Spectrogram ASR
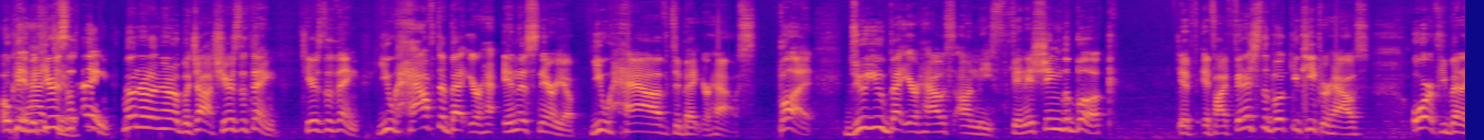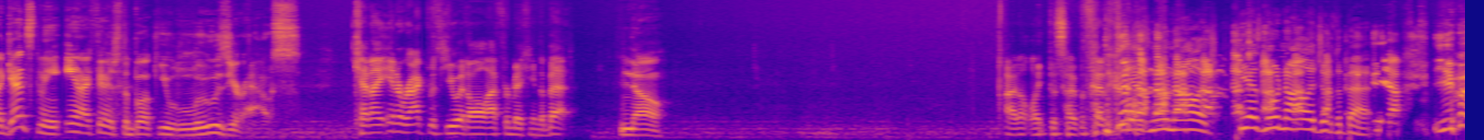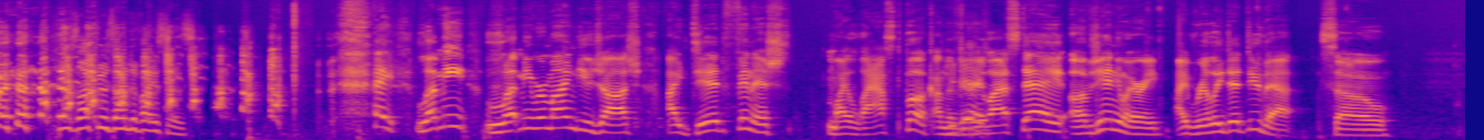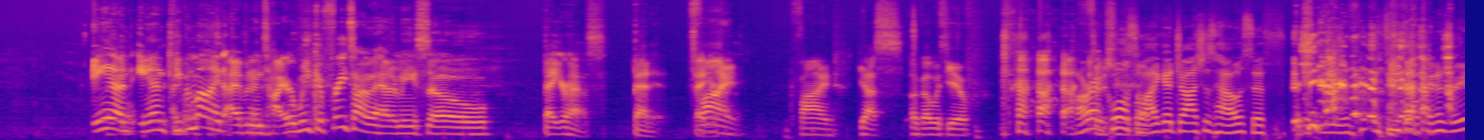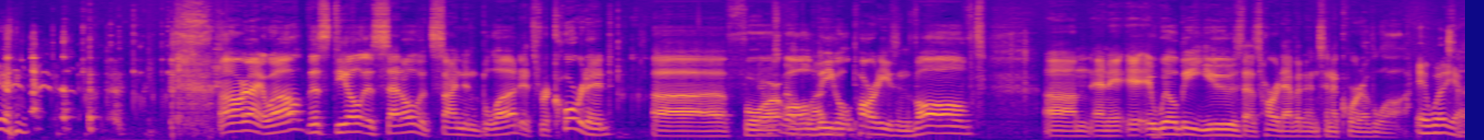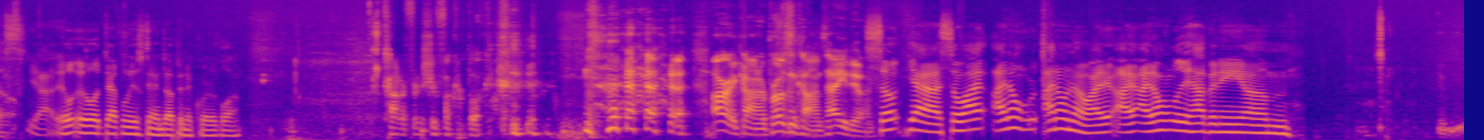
Okay, but here's to. the thing. No, no, no, no, no. But Josh, here's the thing. Here's the thing. You have to bet your ha- in this scenario. You have to bet your house. But do you bet your house on me finishing the book? If if I finish the book, you keep your house. Or if you bet against me and I finish the book, you lose your house. Can I interact with you at all after making the bet? No. I don't like this hypothetical. He has no knowledge. He has no knowledge of the bet. Yeah. You. He's left to his own devices. hey, let me let me remind you, Josh. I did finish my last book on the You very did. last day of January. I really did do that. So and and keep in mind, I have an entire week of free time ahead of me, so bet your house. Bet it. Bet Fine. Fine. Yes, I'll go with you. All right, cool. So. I get Josh's house if if you, if you don't finish reading. All right. Well, this deal is settled. It's signed in blood. It's recorded uh, for no all blood. legal parties involved, um, and it, it it will be used as hard evidence in a court of law. It will. Yes. Yeah. It it will definitely stand up in a court of law. Connor, finish your fucking book. All right, Connor. Pros and cons. How you doing? So yeah, so I, I don't I don't know I, I, I don't really have any um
